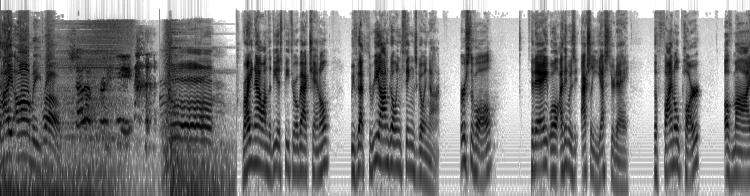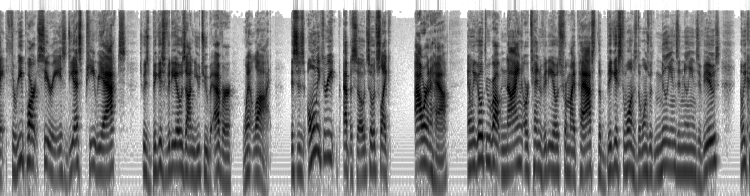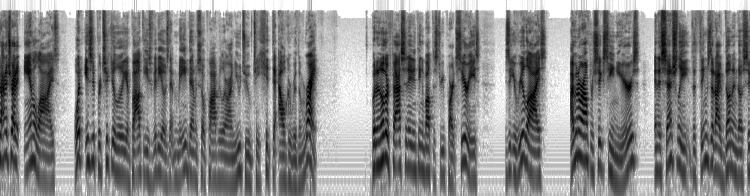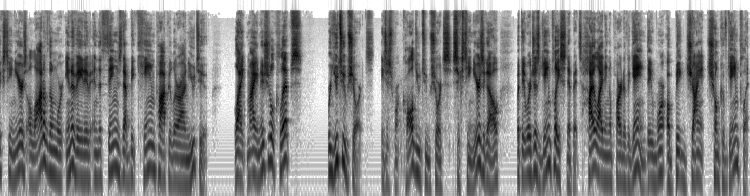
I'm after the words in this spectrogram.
hate army, bro. Shut up for hate. right now on the DSP Throwback channel, we've got three ongoing things going on. First of all, today, well, I think it was actually yesterday, the final part of my three part series, DSP Reacts to his biggest videos on YouTube ever, went live. This is only three episodes, so it's like hour and a half. And we go through about nine or 10 videos from my past, the biggest ones, the ones with millions and millions of views. And we kind of try to analyze what is it particularly about these videos that made them so popular on YouTube to hit the algorithm right. But another fascinating thing about this three part series is that you realize I've been around for 16 years, and essentially the things that I've done in those 16 years, a lot of them were innovative and the things that became popular on YouTube. Like my initial clips were YouTube shorts. They just weren't called YouTube shorts 16 years ago, but they were just gameplay snippets highlighting a part of the game. They weren't a big giant chunk of gameplay.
